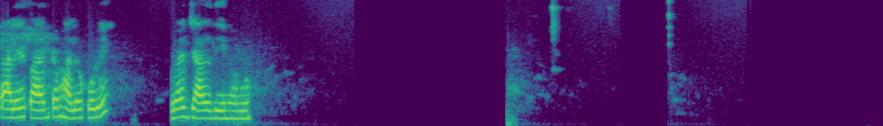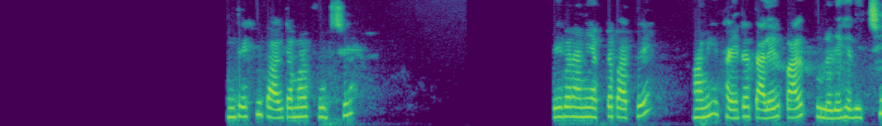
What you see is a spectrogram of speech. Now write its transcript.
তালের পাইপটা ভালো করে এবার জাল দিয়ে নেব। দেখি তালটা আমার ফুটছে। এবার আমি একটা পাত্রে আমি খানিকটা তালের পাল্প তুলে রেখে দিচ্ছি।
